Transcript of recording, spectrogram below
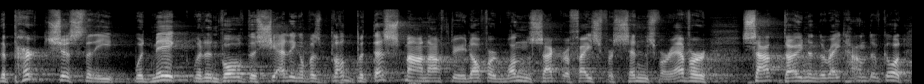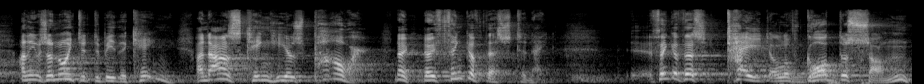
the purchase that he would make would involve the shedding of his blood. But this man, after he'd offered one sacrifice for sins forever, sat down in the right hand of God. And he was anointed to be the king. And as king, he has power. Now, now think of this tonight. Think of this title of God the Son,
